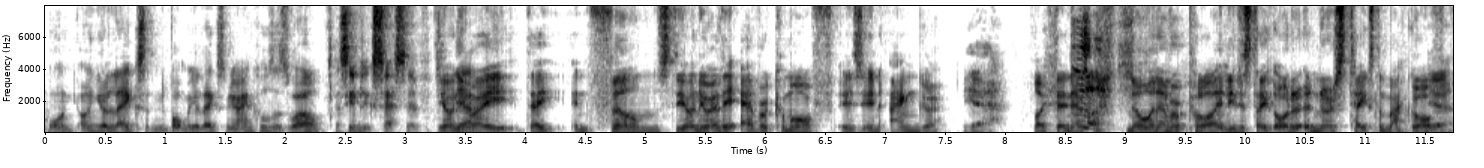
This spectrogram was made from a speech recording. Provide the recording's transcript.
one on your legs, and the bottom of your legs and your ankles as well. That seems excessive. The only Yeah. way they in films, the only way they ever come off is in anger. Yeah. Like they never, no one ever politely just takes, or a nurse takes them back off. Yeah.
